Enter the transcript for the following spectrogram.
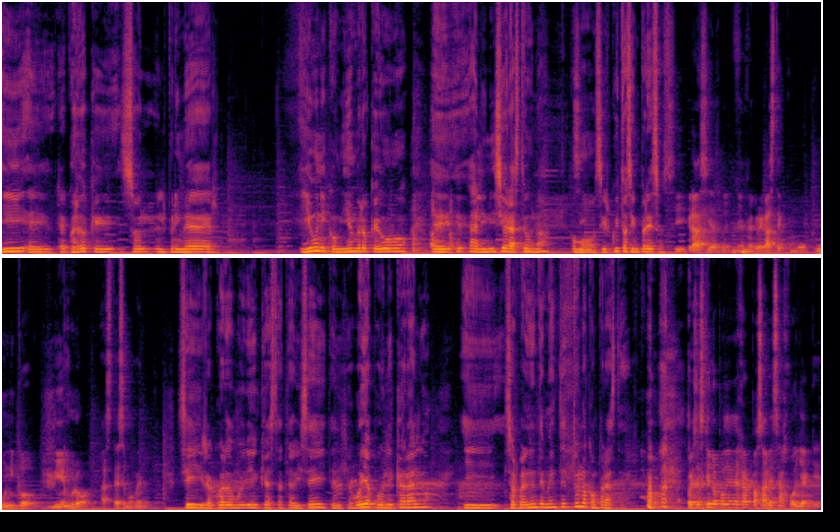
Y eh, recuerdo que soy el primer y único miembro que hubo eh, eh, al inicio eras tú, ¿no? Como circuitos impresos. Sí, gracias. Me, me, agregaste como único miembro hasta ese momento. Sí, recuerdo muy bien que hasta te avisé y te dije, voy a publicar algo. Y sorprendentemente tú lo compraste. pues es que no podía dejar pasar esa joya que,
